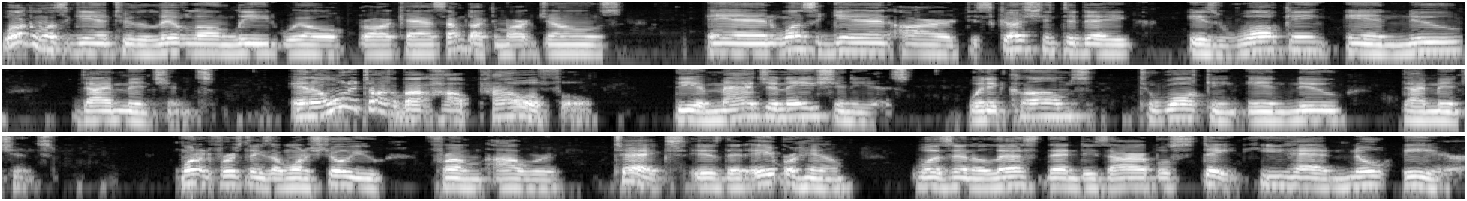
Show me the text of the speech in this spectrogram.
Welcome once again to the Live Long Lead Well broadcast. I'm Dr. Mark Jones. And once again, our discussion today is walking in new dimensions. And I want to talk about how powerful the imagination is when it comes to walking in new dimensions. One of the first things I want to show you from our text is that Abraham was in a less than desirable state. He had no heir,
